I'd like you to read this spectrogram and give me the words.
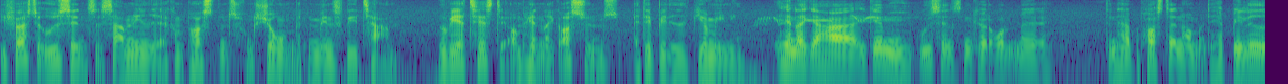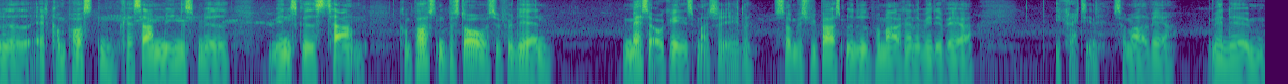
I første udsendelse sammenlignede jeg kompostens funktion med den menneskelige tarm. Nu vil jeg teste, om Henrik også synes, at det billede giver mening. Henrik, jeg har igennem udsendelsen kørt rundt med den her påstand om, og det her billede med, at komposten kan sammenlignes med menneskets tarm. Komposten består jo selvfølgelig af en masser af organisk materiale, som hvis vi bare smider det ud på markerne, vil det være ikke rigtig så meget værd. Men øh,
